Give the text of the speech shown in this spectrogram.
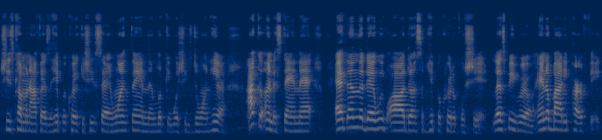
she's coming off as a hypocrite because she's saying one thing and then look at what she's doing here. I could understand that. At the end of the day, we've all done some hypocritical shit. Let's be real. Ain't nobody perfect,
